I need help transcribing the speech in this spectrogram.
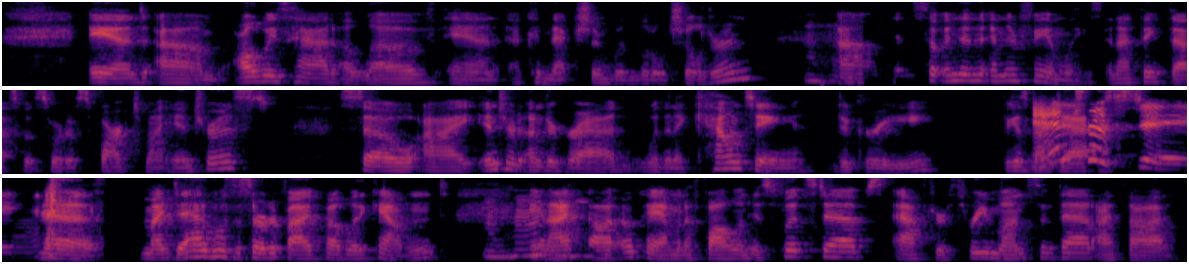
and um, always had a love and a connection with little children. Mm-hmm. Um, and so, and, and their families. And I think that's what sort of sparked my interest. So I entered undergrad with an accounting degree because my dad. Interesting. Yes. My dad was a certified public accountant. Mm-hmm. And I mm-hmm. thought, okay, I'm going to follow in his footsteps. After three months of that, I thought,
